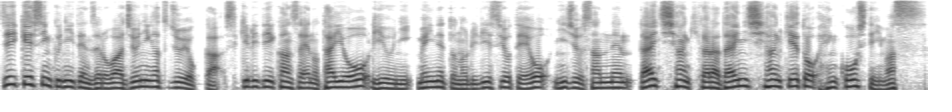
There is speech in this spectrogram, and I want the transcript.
GK シンク2.0は12月14日、セキュリティ監査への対応を理由にメインネットのリリース予定を23年第1四半期から第2四半期へと変更しています。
